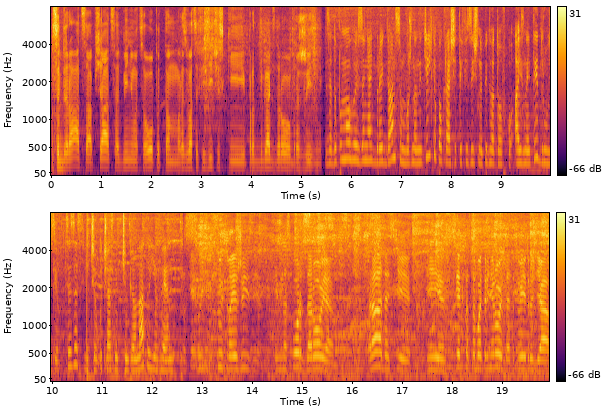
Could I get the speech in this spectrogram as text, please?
собираться, общаться, обмениваться опытом, развиваться физически и продвигать здоровый образ жизни. За допомогою занять брейкдансом можна не тільки покращити фізичну підготовку, а й знайти друзів. Це засвідчив учасник чемпіонату Євген. Это суть, суть твоей жизни. Именно спорт, здоровье, радости. И все, кто с тобой тренируется, это твои друзья.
